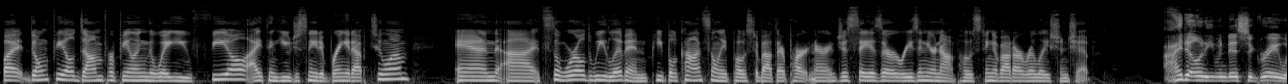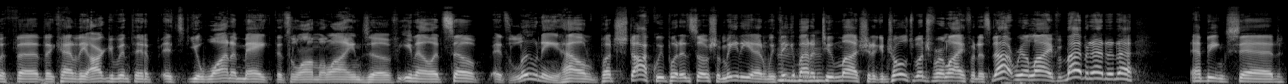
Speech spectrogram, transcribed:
but don't feel dumb for feeling the way you feel. I think you just need to bring it up to them. And uh, it's the world we live in. People constantly post about their partner. Just say, is there a reason you're not posting about our relationship? I don't even disagree with the the kind of the argument that it's you want to make that's along the lines of you know it's so it's loony how much stock we put in social media and we think about it mm-hmm. too much and it controls too much of our life and it's not real life and blah, blah, blah, blah. That being said,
